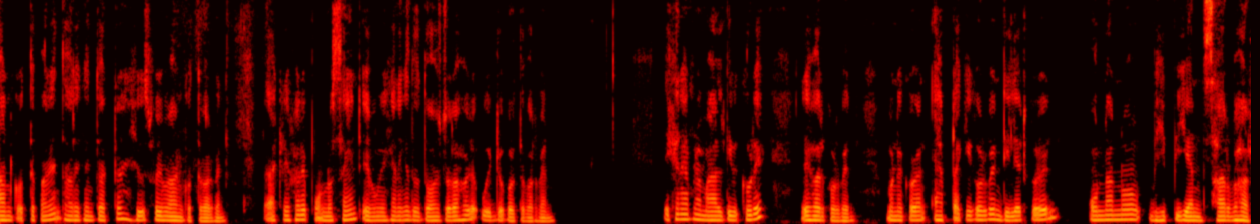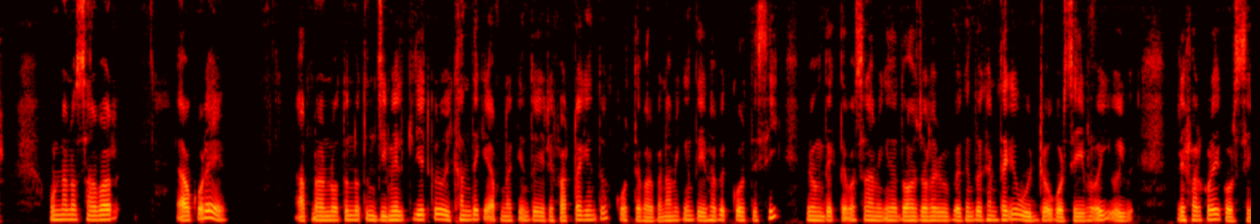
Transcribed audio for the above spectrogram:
আর্ন করতে পারেন, তাহলে কিন্তু একটা হিউজ পরিমাণ আর্ন করতে পারবেন। এক রেফারে পনেরো সেন্ট এবং এখানে কিন্তু দশ ডলার হলে উইড্রো করতে পারবেন। এখানে আপনার মাল্টি করে রেফার করবেন। মনে করেন অ্যাপটা কী করবেন? ডিলিট করবেন অন্যান্য ভিপিএন সার্ভার অন্যান্য সার্ভার করে আপনার নতুন নতুন জিমেল ক্রিয়েট করে ওইখান থেকে আপনার কিন্তু এই রেফারটা কিন্তু করতে পারবেন। আমি কিন্তু এইভাবে করতেছি এবং দেখতে পাচ্ছেন আমি কিন্তু দশ ডলারের উপরে কিন্তু এখান থেকে উইথড্র করছি। এইভাবেই ওই রেফার করেই করছি।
